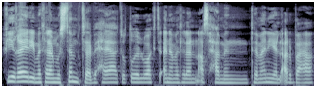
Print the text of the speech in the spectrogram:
في غيري مثلا مستمتع بحياته طول الوقت. أنا مثلا أصحى من ثمانية لأربعة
